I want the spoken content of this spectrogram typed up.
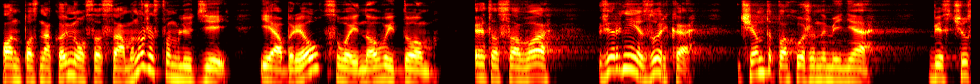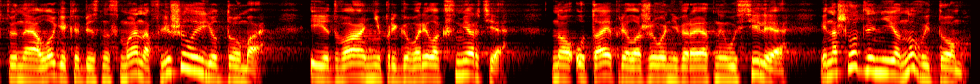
он познакомился со множеством людей и обрел свой новый дом. Эта сова, вернее Зорька, чем-то похожа на меня. Бесчувственная логика бизнесменов лишила ее дома и едва не приговорила к смерти. Но Утай приложила невероятные усилия и нашла для нее новый дом.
